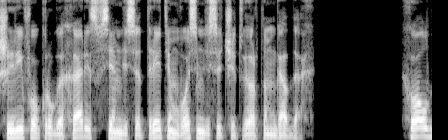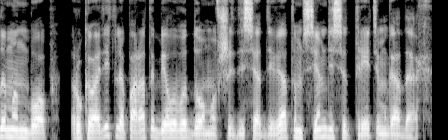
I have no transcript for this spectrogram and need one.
шериф округа Харрис в 73-84 годах. Холдеман Боб, руководитель аппарата Белого дома в 69-73 годах.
